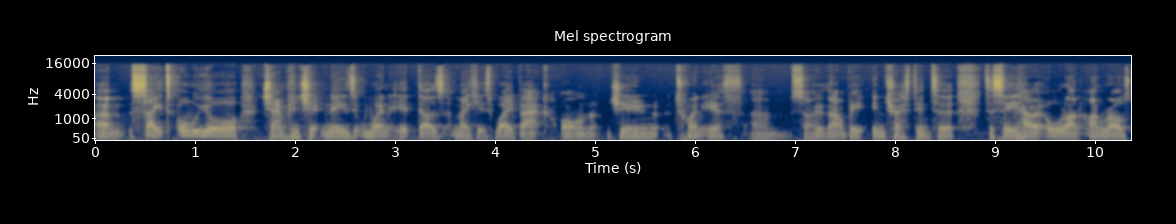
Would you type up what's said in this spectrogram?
um, sate all your Championship needs when it does make its way back on June 20th. Um, so that'll be interesting to to see how it all un- unrolls.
